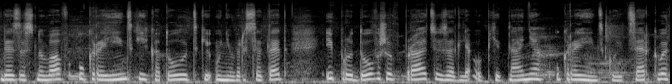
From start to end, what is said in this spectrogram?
де заснував Український католицький університет і продовжив працю задля об'єднання української церкви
